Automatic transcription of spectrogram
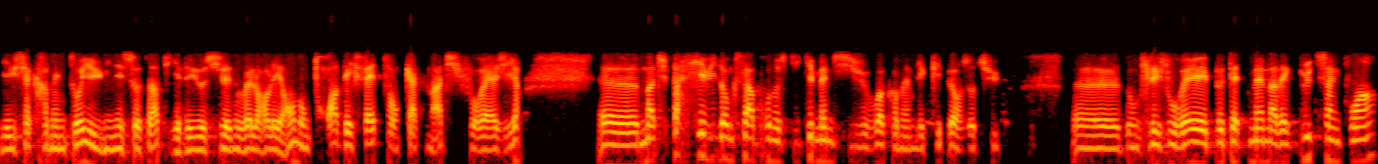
Il y a eu Sacramento, il y a eu Minnesota, puis il y avait eu aussi la Nouvelle-Orléans, donc trois défaites en quatre matchs. Il faut réagir. Euh, match pas si évident que ça à pronostiquer, même si je vois quand même les Clippers au-dessus. Euh, donc je les jouerai peut-être même avec plus de 5 points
